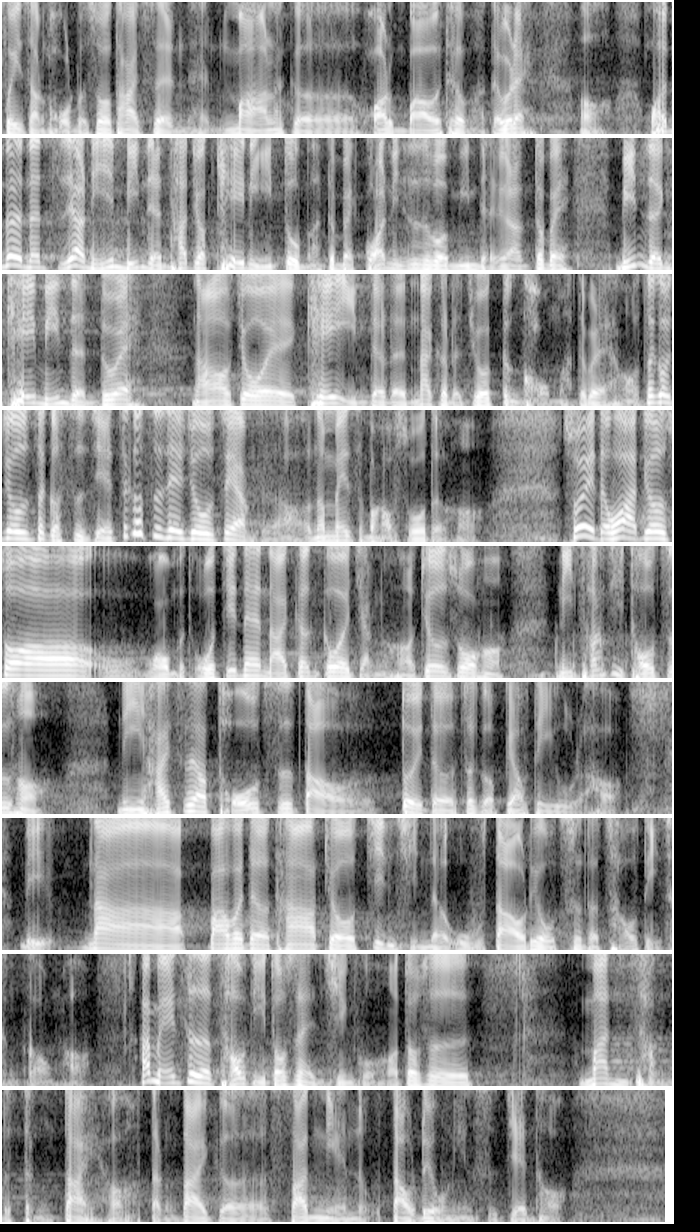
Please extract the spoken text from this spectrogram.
非常红的时候，他还是很很骂那个华伦巴菲特嘛，对不对？哦，反正呢，只要你是名人，他就要 K 你一顿嘛，对不对？管你是什么名人啊，对不对？名人 K 名人，对不对？然后就会 K 赢的人，那个人就会更红嘛，对不对？哦，这个就是这个世界，这个世界就是这样子啊，那没什么好说的哈。所以的话，就是说，我们我今天来跟各位讲的哈，就是说哈，你长期投资哈。你还是要投资到对的这个标的物了哈。你那巴菲特他就进行了五到六次的抄底成功哈。他每一次的抄底都是很辛苦哦，都是漫长的等待哈，等待个三年到六年时间哈。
